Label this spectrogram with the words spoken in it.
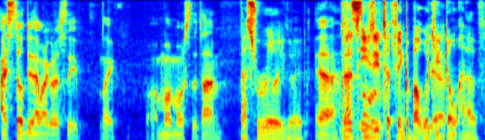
I still do that when I go to sleep, like most of the time. That's really good. Yeah, Because That's it's easy to think about what yeah. you don't have.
